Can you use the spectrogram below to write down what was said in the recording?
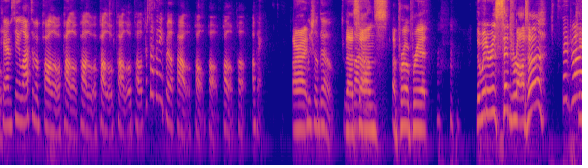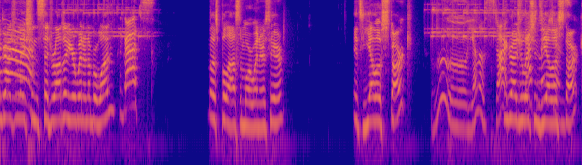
Okay, I'm seeing lots of Apollo, Apollo, Apollo, Apollo, Apollo, Apollo, Persephone, Apollo, Apollo, Apollo, Apollo, Apollo. Okay, All right. we shall go. That Apollo. sounds appropriate. the winner is Sedrata. Cedrata! Congratulations, Cedrata. You're winner number one. Congrats! Let's pull out some more winners here. It's Yellow Stark. Ooh, Yellow Stark. Congratulations, Yellow Stark.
